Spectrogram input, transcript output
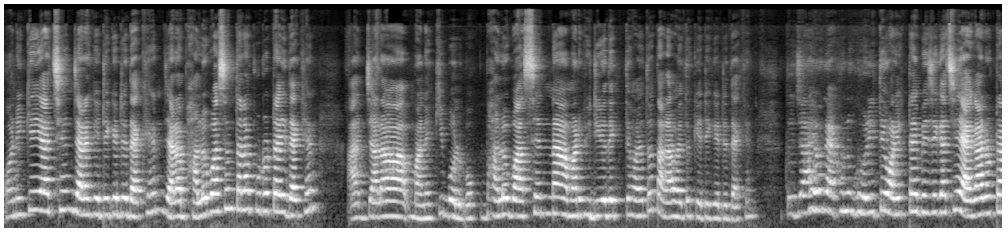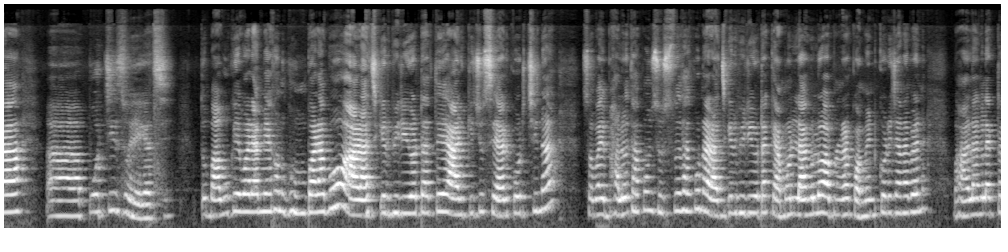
অনেকেই আছেন যারা কেটে কেটে দেখেন, যারা ভালোবাসেন তারা পুরোটাই দেখেন। আর যারা মানে কি বলব, ভালোবাসেন না আমার ভিডিও দেখতে হয়তো, তারা হয়তো কেটে কেটে দেখেন। তো যাই হোক, এখন ঘড়িতে অনেকটাই বেজে গেছে, এগারোটা পঁচিশ হয়ে গেছে। তো বাবুকে এবার আমি এখন ঘুম পাড়াবো আর আজকের ভিডিওটাতে আর কিছু শেয়ার করছি না। সবাই ভালো থাকুন, সুস্থ থাকুন আর আজকের ভিডিওটা কেমন লাগল আপনারা কমেন্ট করে জানাবেন। ভালো লাগলে একটা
